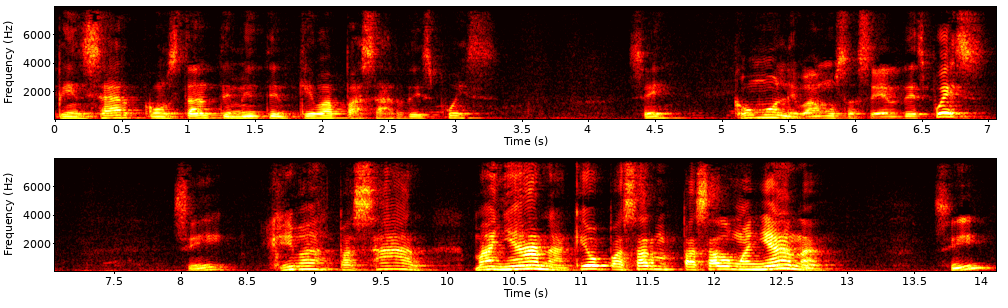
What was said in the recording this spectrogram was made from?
pensar constantemente en qué va a pasar después. ¿Sí? ¿Cómo le vamos a hacer después? ¿Sí? ¿Qué va a pasar mañana? ¿Qué va a pasar pasado mañana? ¿Sí?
